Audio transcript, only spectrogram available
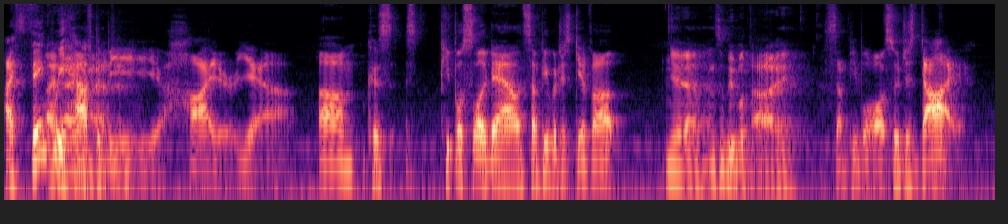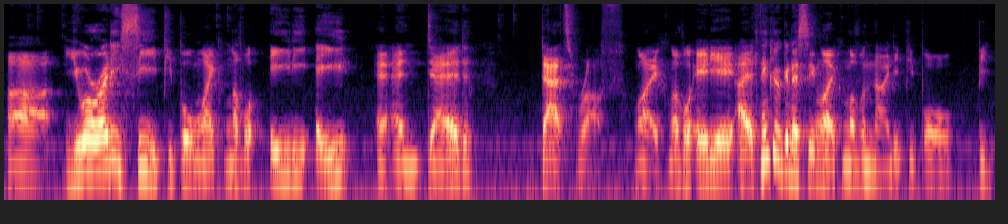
I think I- we I have to be higher, yeah, because people slow down. Some people just give up. Yeah, and some people die. Some people also just die. Uh, you already see people like level 88 and, and dead. That's rough. Like level 88. I think you're gonna see like level 90 people be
